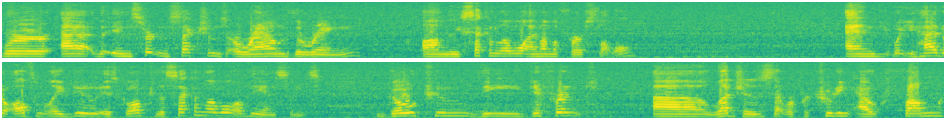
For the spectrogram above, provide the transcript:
were at in certain sections around the ring on the second level and on the first level. And what you had to ultimately do is go up to the second level of the instance, go to the different uh, ledges that were protruding out from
